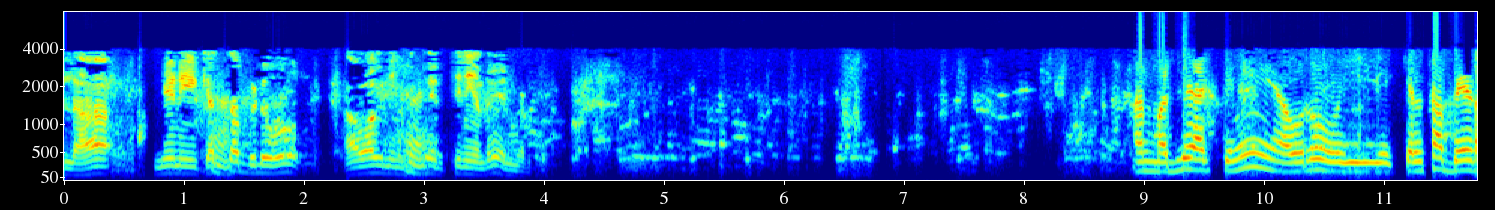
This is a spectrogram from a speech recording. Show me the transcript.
ಇಲ್ಲ. ನೀನ್ ಈ ಕೆಲಸ ಬಿಡು. ಅವಾಗ ನಿನ್ ಜೊತೆ ಇರ್ತೀನಿ ಅಂದ್ರೆ ಏನ್ ಮಾಡ್ತೀನಿ ನಾನ್ ಮದ್ವೆ ಆಗ್ತೀನಿ. ಅವರು ಈ ಕೆಲ್ಸ ಬೇಡ.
